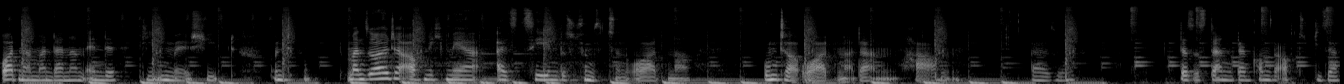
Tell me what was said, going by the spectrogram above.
Ordner man dann am Ende die E-Mail schiebt. Und man sollte auch nicht mehr als 10 bis 15 Ordner, Unterordner dann haben. Also das ist dann, dann kommen wir auch zu dieser,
